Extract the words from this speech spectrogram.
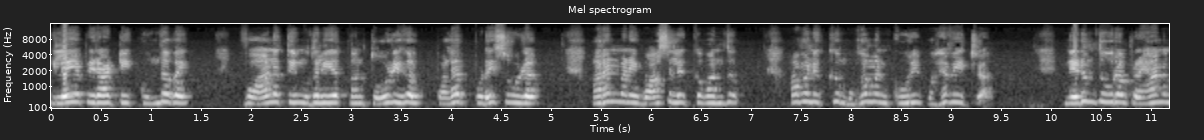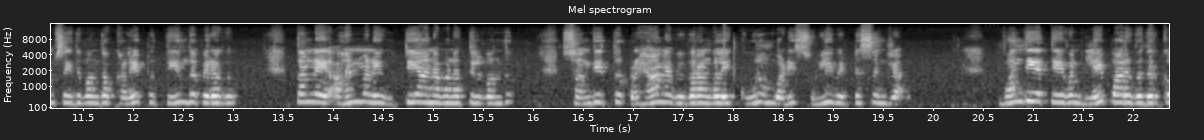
இளைய பிராட்டி குந்தவை வானத்தி முதலிய தன் தோழிகள் பலர் புடைசூழ அரண்மனை வாசலுக்கு வந்து அவனுக்கு முகமன் கூறி வரவேற்றார். நெடும் தூரம் பிரயாணம் செய்து வந்த களைப்பு தீர்ந்த பிறகு தன்னை அரண்மனை உத்தியானவனத்தில் வந்து சந்தித்து பிரயாண விவரங்களை கூறும்படி சொல்லிவிட்டு சென்றார். வந்தியத்தேவன் இலைப்பாறுவதற்கு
